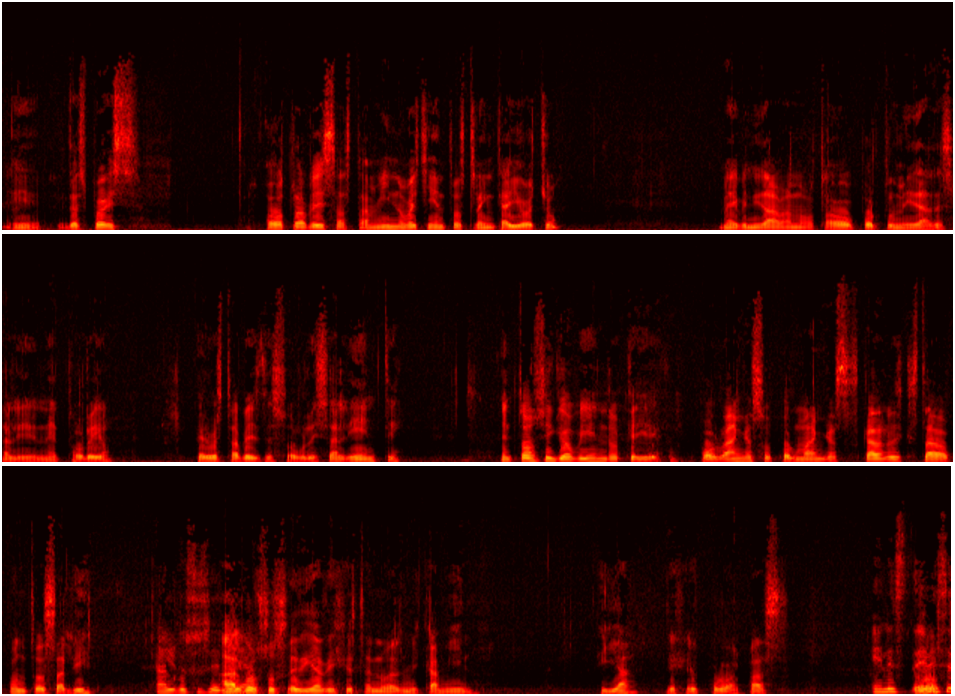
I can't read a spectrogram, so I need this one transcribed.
Y después, otra vez hasta 1938, me daban otra oportunidad de salir en el toreo, pero esta vez de sobresaliente. Entonces yo viendo que por mangas o por mangas, cada vez que estaba a punto de salir, algo sucedía. Algo sucedía, dije, este no es mi camino. Y ya, dejé por la paz. En, este, en, ese,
